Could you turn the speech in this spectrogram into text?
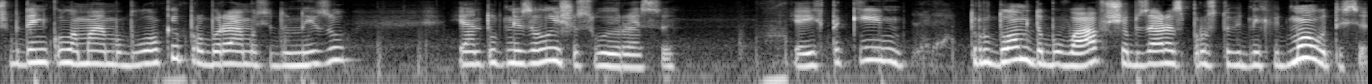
Швиденько ламаємо блоки, пробираємося донизу. Я тут не залишу свої реси. Я їх таким трудом добував, щоб зараз просто від них відмовитися.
